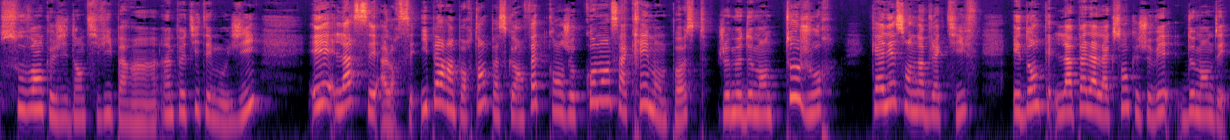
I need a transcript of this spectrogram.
souvent que j'identifie par un, petit emoji. Et là, c'est alors c'est hyper important parce qu'en fait, quand je commence à créer mon post, je me demande toujours quel est son objectif et donc l'appel à l'action que je vais demander.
